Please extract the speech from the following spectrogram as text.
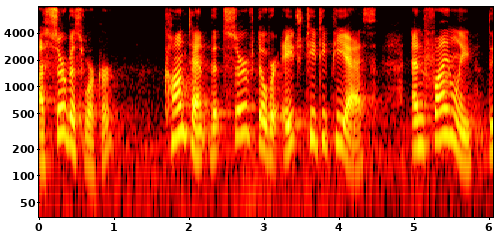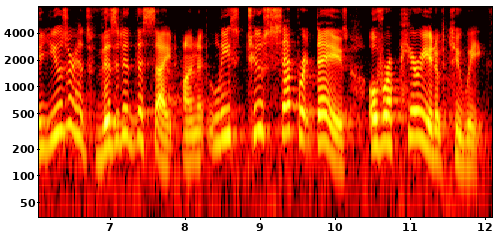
a service worker, content that's served over HTTPS, and finally, the user has visited the site on at least two separate days over a period of two weeks.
